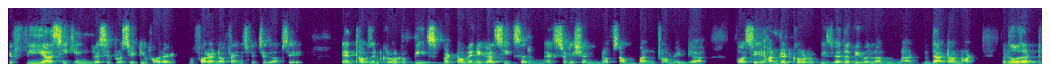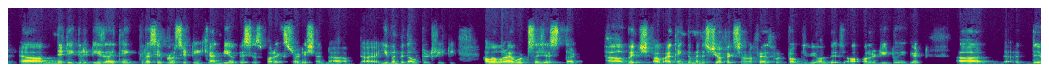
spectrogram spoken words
if we are seeking reciprocity for a for an offense which is of say 10,000 crore rupees, but Dominica seeks an extradition of someone from India for say 100 crore rupees, whether we will earn that or not. But those are um, nitty gritties. I think reciprocity can be a basis for extradition, uh, uh, even without a treaty. However, I would suggest that uh, which uh, I think the Ministry of External Affairs would probably be always uh, already doing it. Uh, they,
